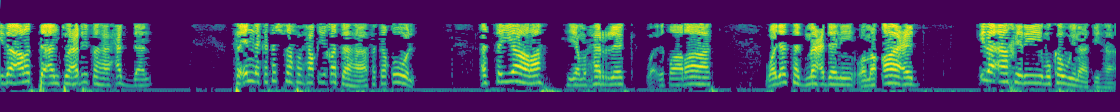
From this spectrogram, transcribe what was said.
إذا أردت أن تعرفها حدا فإنك تشرح حقيقتها فتقول السيارة هي محرك وإطارات وجسد معدني ومقاعد إلى آخر مكوناتها.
